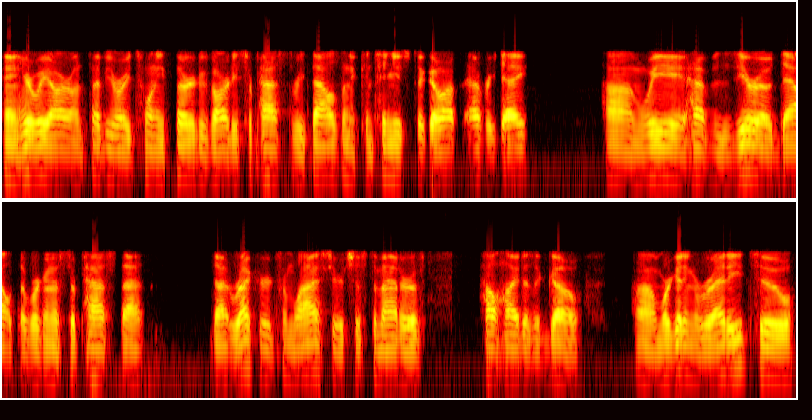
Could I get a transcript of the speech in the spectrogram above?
And here we are on February 23rd. We've already surpassed 3,000. It continues to go up every day. Um, we have zero doubt that we're going to surpass that that record from last year. It's just a matter of how high does it go. Um, we're getting ready to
